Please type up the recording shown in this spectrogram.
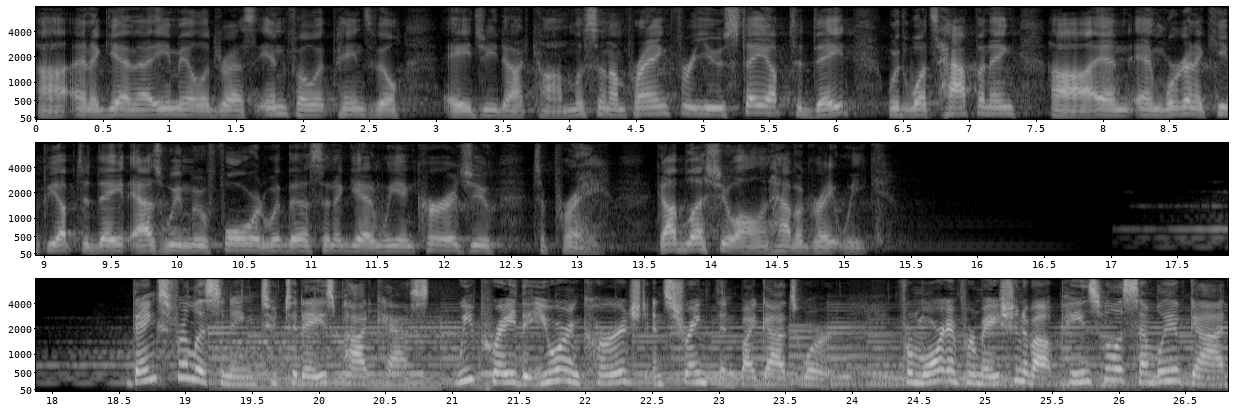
Uh, and again, that email address, info at paynesvilleag.com. Listen, I'm praying for you. Stay up to date with what's happening, uh, and, and we're going to keep you up to date as we move forward with this. And again, we encourage you to pray. God bless you all and have a great week. Thanks for listening to today's podcast. We pray that you are encouraged and strengthened by God's Word. For more information about Paynesville Assembly of God,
